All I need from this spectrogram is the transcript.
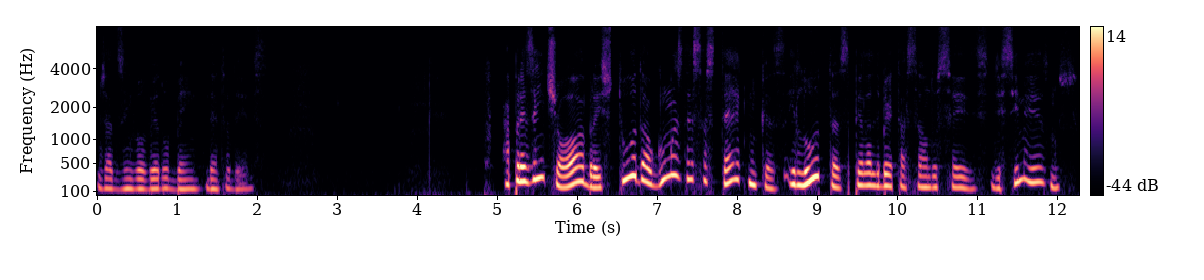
Já desenvolveram o bem dentro deles. A presente obra estuda algumas dessas técnicas e lutas pela libertação dos seres de si mesmos,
